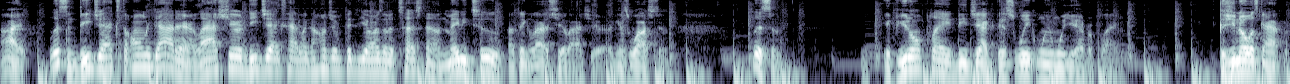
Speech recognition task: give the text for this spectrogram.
All right, listen, Djax the only guy there. Last year, Djax had like 150 yards and a touchdown, maybe two. I think last year, last year against Washington. Listen, if you don't play Djax this week, when will you ever play him? Because you know what's gonna happen.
